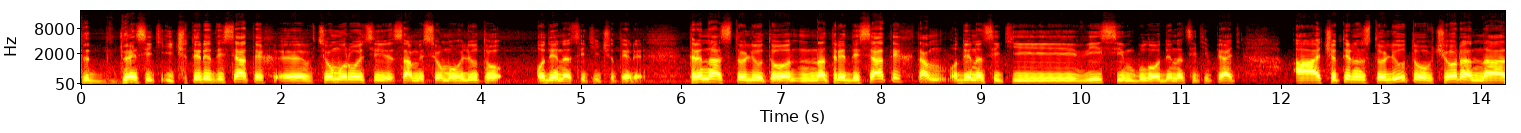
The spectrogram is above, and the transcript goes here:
д- 10,4, е, в цьому році саме 7 лютого 11,4. 13 лютого на 3 десятих, там 11,8 було 11,5. А 14 лютого вчора на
